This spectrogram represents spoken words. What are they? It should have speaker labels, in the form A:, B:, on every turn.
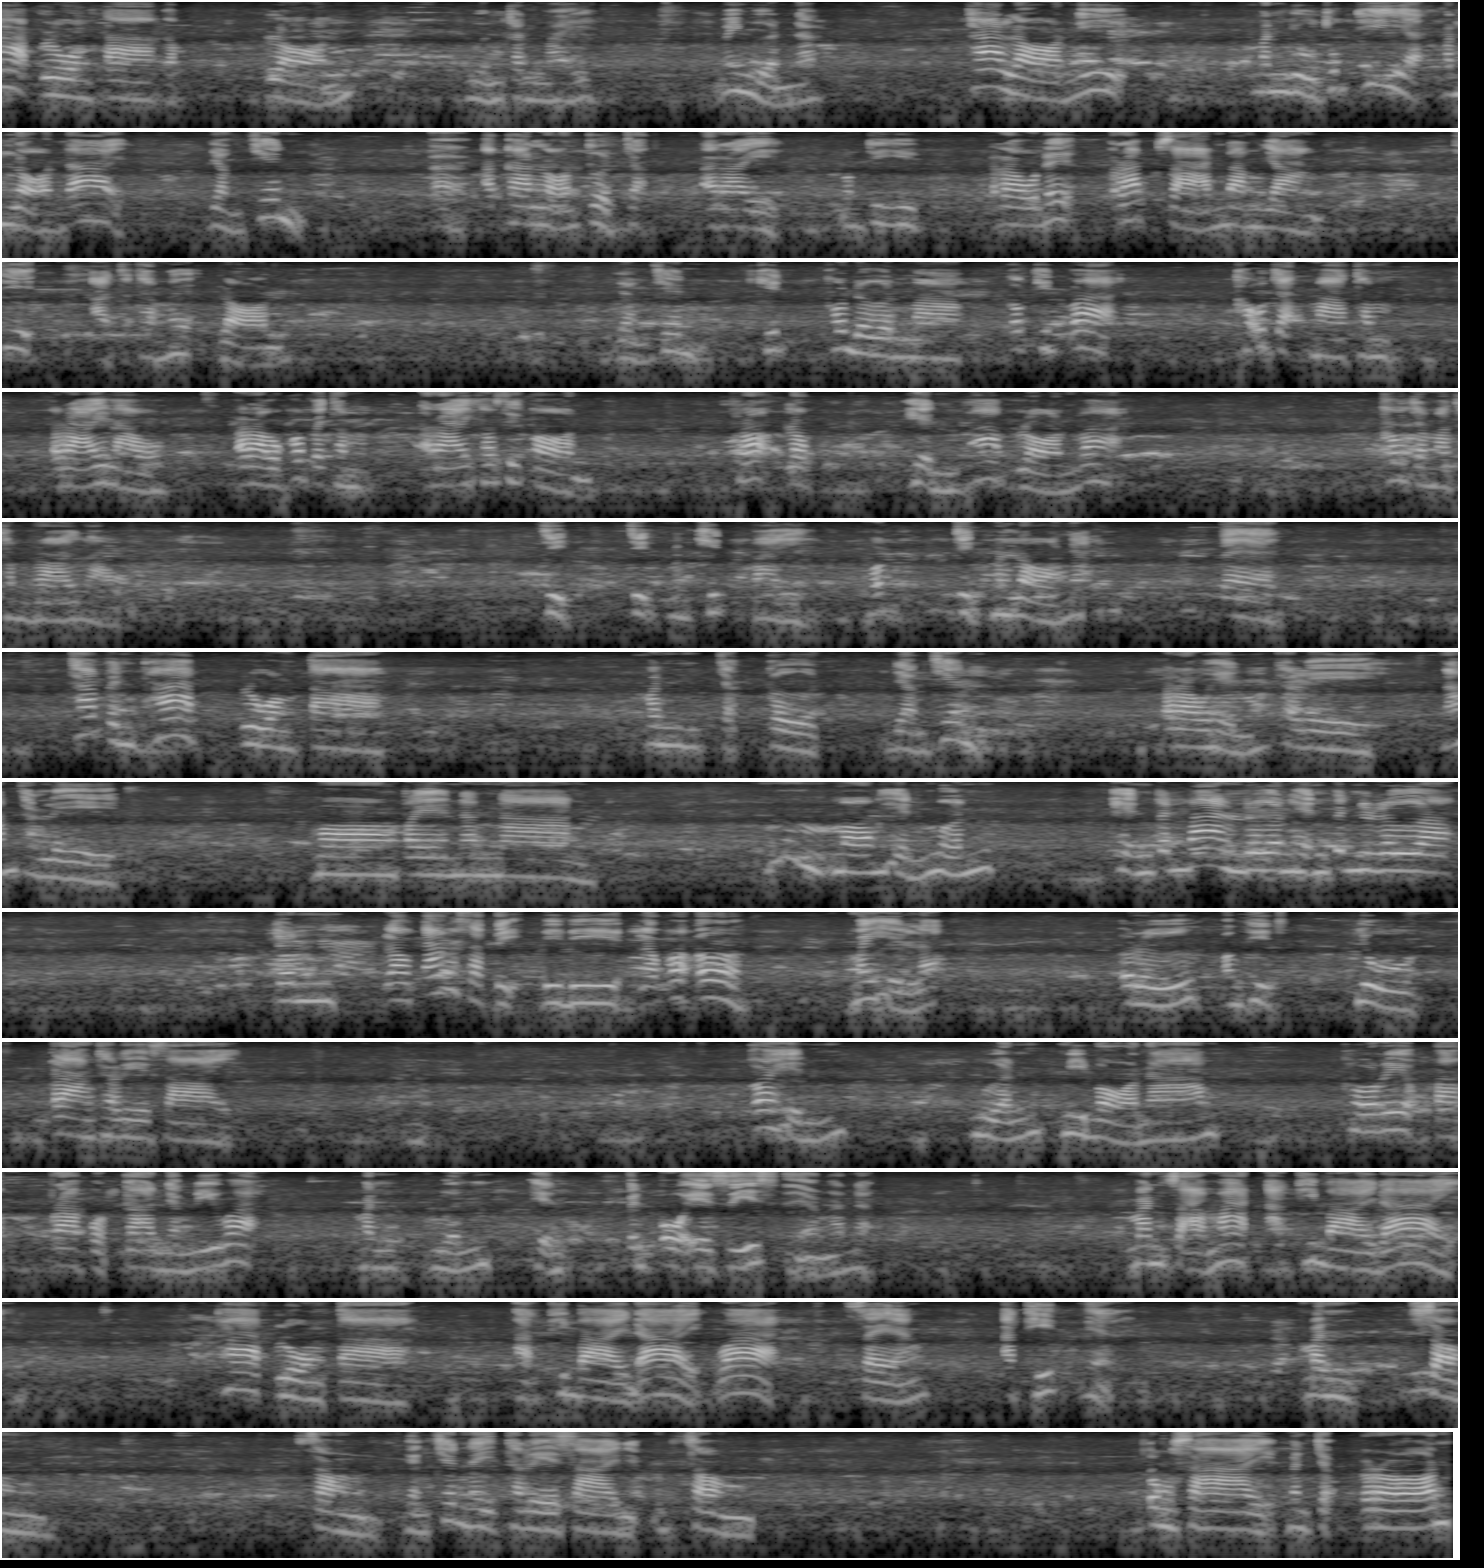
A: ภาพลวงตากับหลอนเหมือนกันไหม ไม่เหมือนนะ ถ้าหลอนนี่มันอยู่ทุกที่อะมันหลอนได้ อย่างเช่นอาการหลอนเกิดจากอะไร บางทีเราได้รับสารบางอย่าง ที่อาจจะทำให้หลอน อย่างเช่น คิดเขาเดินมา ก็คิดว่าเขาจะมาทำ ร้ายเรา เราก็ไปทำร้ายเขาเสียก่อน เพราะเราเห็นภาพหลอนว่า เขาจะมาทำร้ายเรา จิตจิตมันคิดไป เพราะจิตมันหลอนน่ะแต่ถ้าเป็นภาพลวงตา มันจะเกิดอย่างเช่น เราเห็นทะเล น้ำทะเล มองไปนานๆมองเห็นเหมือน เห็นเป็นบ้านเรือนเห็นเป็นเรือ จนเราตั้งสติดีๆเราก็เออ ไม่เห็นละ หรือบางทีอยู่กลางทะเลทราย ก็เห็นเหมือนมีบ่อน้ำเขาเรียกปราปรากฏการณ์อย่างนี้ว่า มันเหมือนเห็นเป็นโอเอซิสอย่างนั้นน่ะมันสามารถอธิบายได้ ภาพลวงตา อธิบายได้ว่าแสงอาทิตย์เนี่ย มันส่องส่อง อย่างเช่นในทะเลทรายเนี่ยมันส่อง ตรงทรายมันจะร้อน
